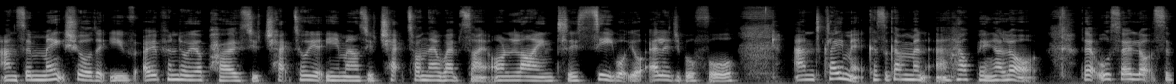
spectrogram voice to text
And so make sure that you've opened all your posts, you've checked all your emails, you've checked on their website online to see what you're eligible for and claim it because the government are helping a lot. There are also lots of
